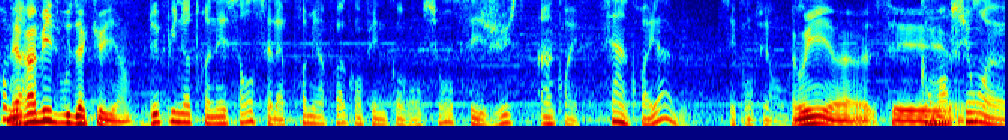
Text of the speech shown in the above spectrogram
on est ravis de vous accueillir. Depuis notre naissance, c'est la première fois qu'on fait une convention. C'est juste incroyable. C'est incroyable, ces conférences. Oui, euh, c'est. Convention euh,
